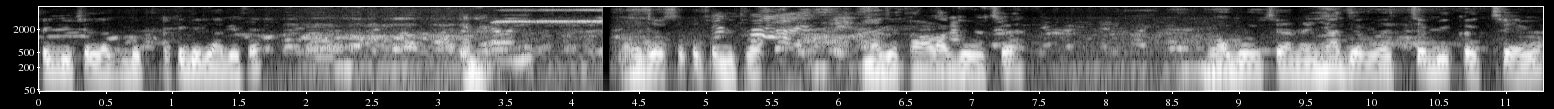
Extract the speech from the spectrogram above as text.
થઈ ગયું છે, લગભગ થાકી ગઈ લાગે છે. તમે જોઈ શકો છો મિત્રો, અહીંયા જે તાળા જેવું છે તળાવ જેવું છે અને અહીંયા જે વચ્ચે બી કંઈક છે એવું.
